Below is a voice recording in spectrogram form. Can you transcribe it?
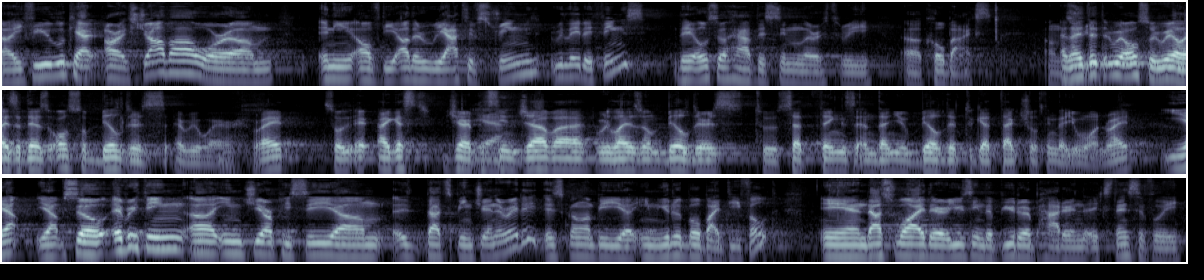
Uh, if you look at RxJava or um, any of the other reactive stream related things, they also have the similar three uh, callbacks. And I did also realize that there's also builders everywhere, right? So I guess gRPC yeah. in Java relies on builders to set things, and then you build it to get the actual thing that you want, right? Yeah, yeah. So everything uh, in gRPC um, that's being generated is going to be uh, immutable by default, and that's why they're using the builder pattern extensively.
